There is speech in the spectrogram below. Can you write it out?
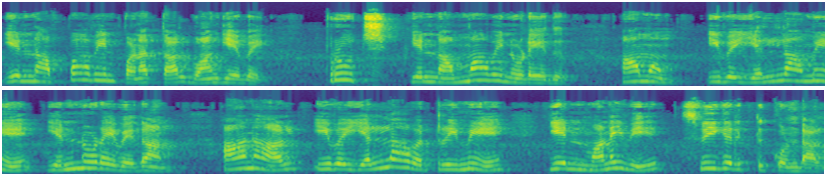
என் அப்பாவின் பணத்தால் வாங்கியவை. ப்ரூச் என் அம்மாவினுடையது. ஆமாம் இவை எல்லாமே என்னுடையவைதான். ஆனால் இவை எல்லாவற்றையுமே என் மனைவி ஸ்வீகரித்து கொண்டாள்.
